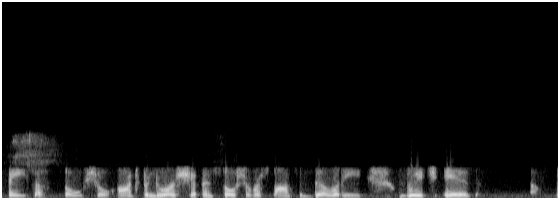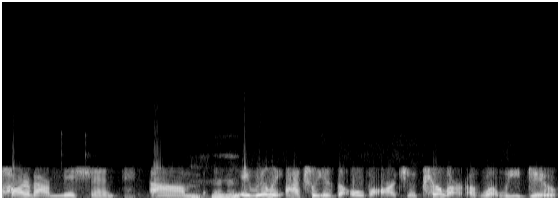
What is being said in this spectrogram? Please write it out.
space of social entrepreneurship and social responsibility, which is part of our mission. Um, mm-hmm. It really actually is the overarching pillar of what we do.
